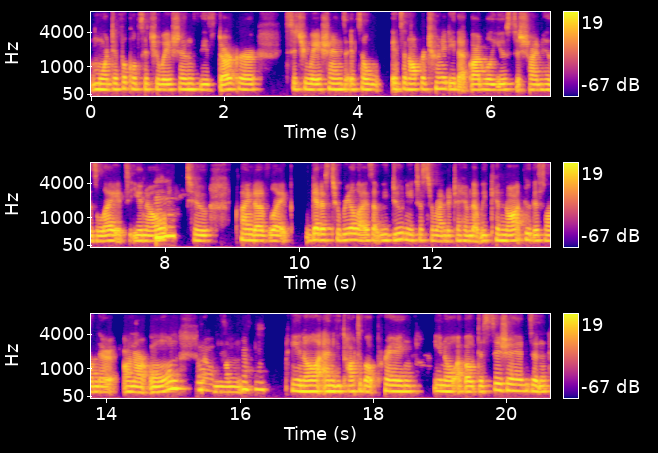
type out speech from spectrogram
more difficult situations, these darker situations it's a it's an opportunity that god will use to shine his light you know mm-hmm. to kind of like get us to realize that we do need to surrender to him that we cannot do this on their on our own no. um, mm-hmm. you know and you talked about praying you know, about decisions and,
